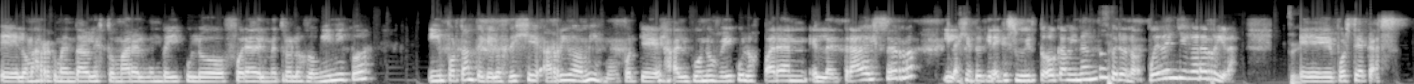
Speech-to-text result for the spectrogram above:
eh, lo más recomendable es tomar algún vehículo fuera del metro Los Dominicos. importante que los deje arriba mismo, porque algunos vehículos paran en la entrada del cerro y la gente tiene que subir todo caminando, pero no, pueden llegar arriba, eh, por si acaso.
